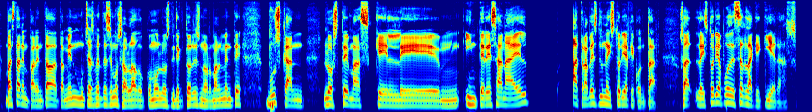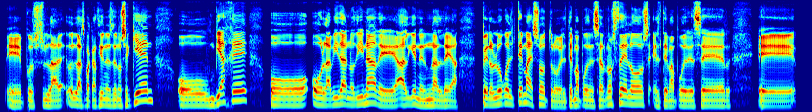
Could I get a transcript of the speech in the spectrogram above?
va a estar emparentada. También muchas veces hemos hablado cómo los directores normalmente buscan los temas que le mm, interesan a él a través de una historia que contar. O sea, la historia puede ser la que quieras. Eh, pues la- las vacaciones de no sé quién, o un viaje, o, la vida anodina de alguien en una aldea. Pero luego el tema es otro. El tema pueden ser los celos, el tema puede ser eh,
